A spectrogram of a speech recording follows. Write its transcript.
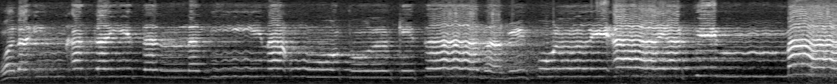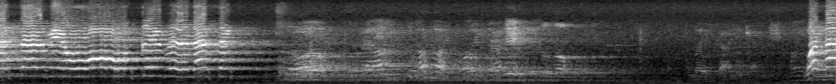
ولئن أتيت الذين أوتوا الكتاب بكل آية ما تبعوا قبلتك وما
